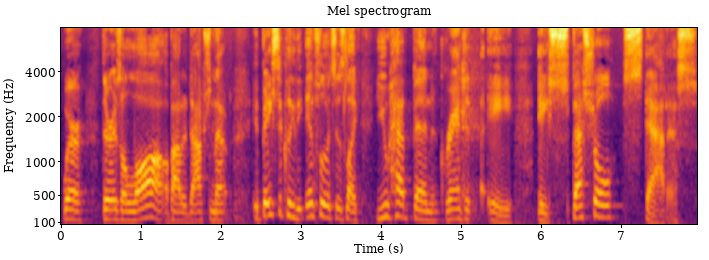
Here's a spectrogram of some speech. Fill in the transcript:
where there is a law about adoption that it basically the influence is like you have been granted a, a special status.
